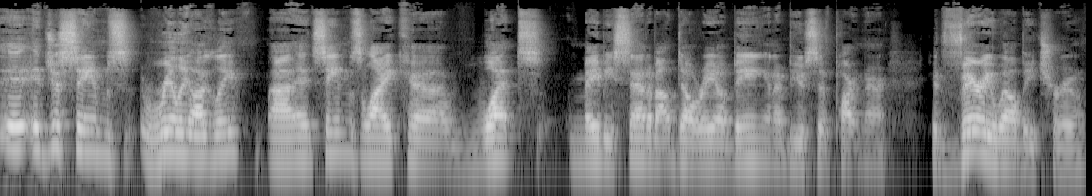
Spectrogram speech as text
it, it just seems really ugly. Uh, it seems like uh, what may be said about Del Rio being an abusive partner could very well be true.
